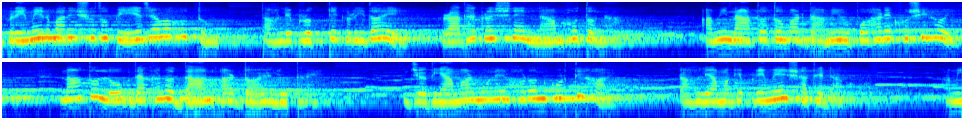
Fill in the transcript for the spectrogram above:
প্রেমের মানে শুধু পেয়ে যাওয়া হতো, তাহলে প্রত্যেক হৃদয়ে রাধাকৃষ্ণের নাম হতো না। আমি না তো তোমার দামি উপহারে খুশি হই, না তো লোক দেখানো দান আর দয়ালুতায় যদি আমার মনের হরণ করতে হয়, তাহলে আমাকে প্রেমের সাথে ডাকো। আমি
